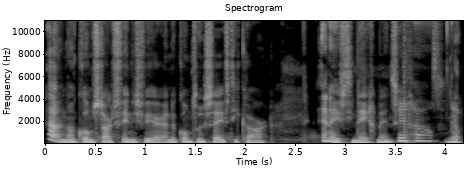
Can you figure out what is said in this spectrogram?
Nou, en dan komt start-finish weer. En dan komt er een safety car. En heeft hij negen mensen ingehaald. ja.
